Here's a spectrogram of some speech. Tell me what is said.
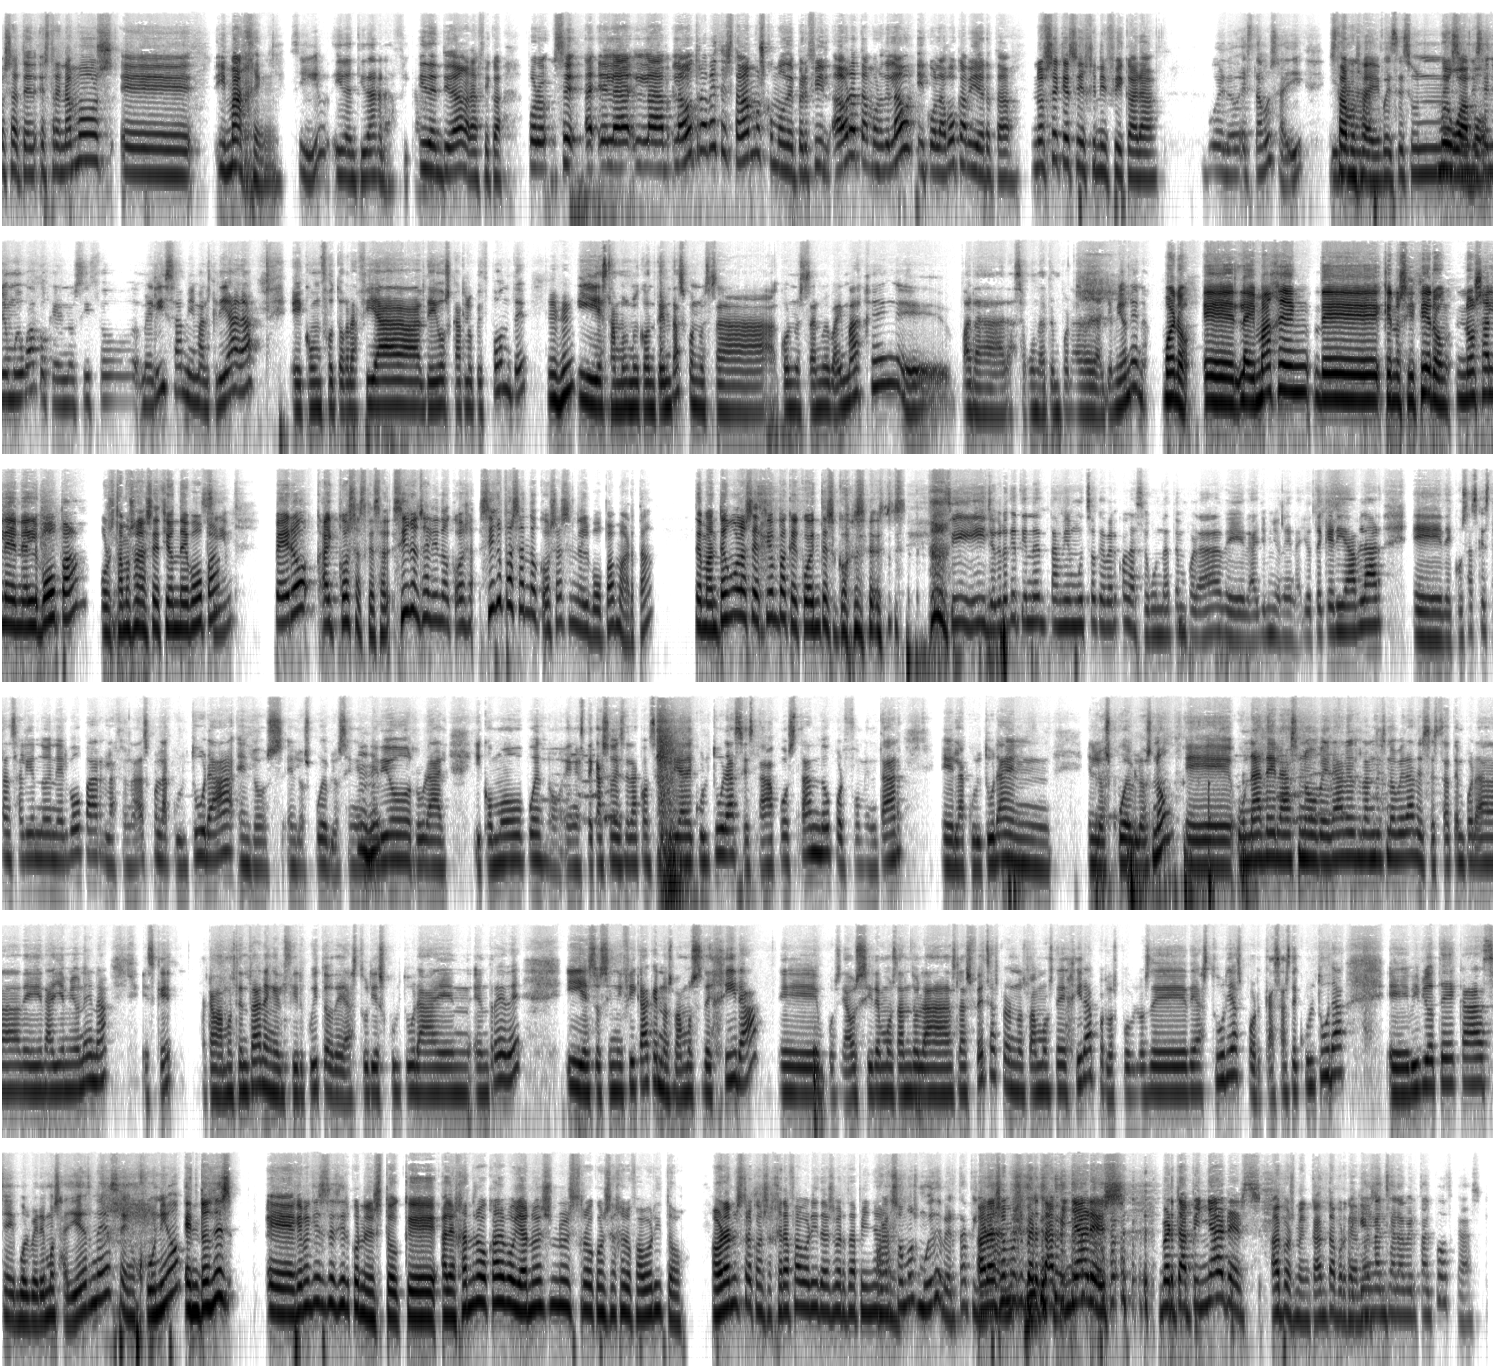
O sea, te- estrenamos eh, imagen, Sí, identidad gráfica. identidad gráfica. Por- se- eh, la, la- la otra vez estábamos como de perfil, ahora estamos de lado y con la boca abierta. No sé qué significará. Bueno, estamos ahí. Y Estamos ahí. Pues es un, Muy es un guapo. diseño muy guapo que nos hizo Melisa, mi malcriada, eh, con fotografía de Óscar López Ponte. Y estamos muy contentas con nuestra, con nuestra nueva imagen eh, para la segunda temporada de La Nena. Bueno, eh, la imagen de, que nos hicieron no sale en el BOPA, porque estamos en la sección de BOPA, Sí. pero hay cosas que salen. Siguen saliendo cosas. Sigue pasando cosas en el BOPA, Marta. Te mantengo en la sección para que cuentes cosas. Sí, yo creo que tiene también mucho que ver con la segunda temporada de La Nena. Yo te quería hablar eh, de cosas que están saliendo en el BOPA relacionadas con la cultura en los, en los pueblos, en el medio rural y cómo, bueno, en este caso desde la Consejería de Cultura se está apostando por fomentar eh, la cultura en, en los pueblos, ¿no? Eh, una de las novedades, grandes novedades de esta temporada de La Nena es que acabamos de entrar en el circuito de Asturias Cultura en, en Rede y eso significa que nos vamos de gira, eh, pues ya os iremos dando las, las fechas, pero nos vamos de gira por los pueblos de, de Asturias, por casas de cultura, eh, bibliotecas, eh, volveremos a Yernes en junio. Entonces, ¿qué me quieres decir con esto? Que Alejandro Calvo ya no es nuestro consejero favorito. Ahora nuestra consejera favorita es Berta Piñares. Ahora somos muy de Berta Ahora Piñán. somos Berta Piñares. Berta Piñares. Ah, pues me encanta porque Hay que además, enganchar a Berta al podcast.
